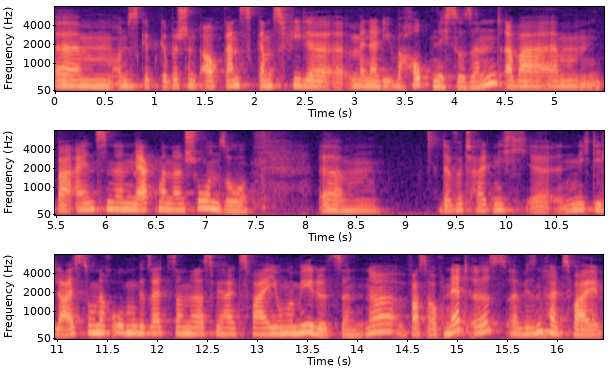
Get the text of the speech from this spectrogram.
ähm, und es gibt bestimmt auch ganz, ganz viele äh, Männer, die überhaupt nicht so sind. Aber ähm, bei Einzelnen merkt man dann schon so, ähm, da wird halt nicht, äh, nicht die Leistung nach oben gesetzt, sondern dass wir halt zwei junge Mädels sind. Ne? Was auch nett ist, äh, wir sind halt zwei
